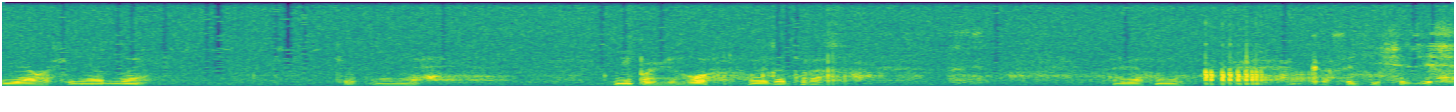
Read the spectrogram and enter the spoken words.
Я вообще ни одной. Что-то меня не повело в этот раз. Мне красотища здесь.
